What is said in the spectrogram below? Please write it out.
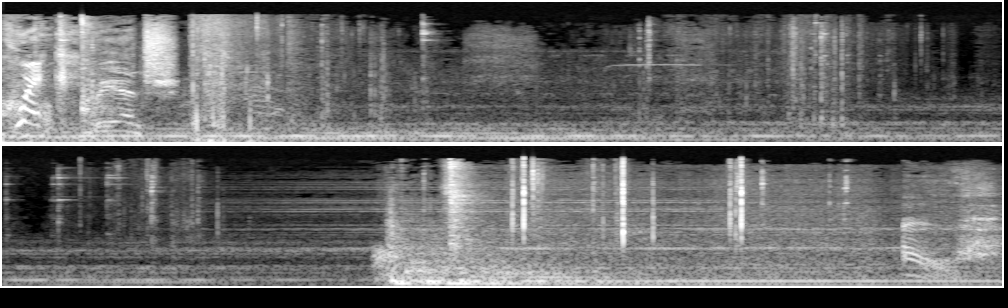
Quick! Bitch. Oh,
